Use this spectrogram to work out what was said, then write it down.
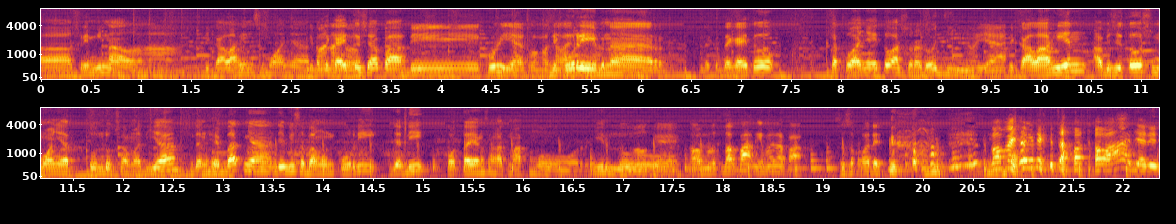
uh, kriminal ah. dikalahin semuanya Di mana ketika tuh? itu siapa Di Kuri ya kalau nggak di salah. Kuri ya. benar ketika itu ketuanya itu Asura Doji Oh, iya. dikalahin abis itu semuanya tunduk sama dia dan hebatnya dia bisa bangun Kuri jadi kota yang sangat makmur gitu Hmm, Oke. Kalau menurut Bapak gimana Pak? Sosok Oden. Bapak yang ini ketawa-tawa aja nih.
